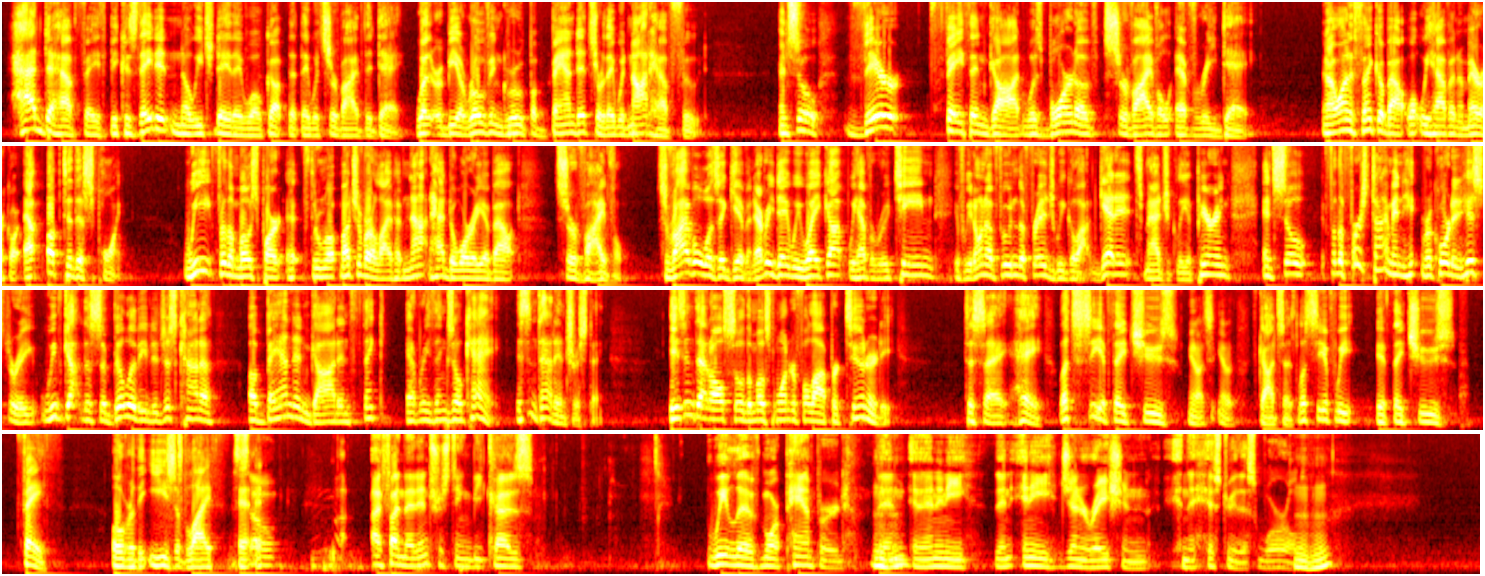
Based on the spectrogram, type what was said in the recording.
had to have faith because they didn't know each day they woke up that they would survive the day, whether it be a roving group of bandits or they would not have food. And so their faith in God was born of survival every day. And I want to think about what we have in America up up to this point. We, for the most part, eh, through much of our life, have not had to worry about survival. Survival was a given. Every day we wake up, we have a routine. If we don't have food in the fridge, we go out and get it. It's magically appearing. And so, for the first time in recorded history, we've got this ability to just kind of abandon God and think everything's okay. Isn't that interesting? Isn't that also the most wonderful opportunity to say, "Hey, let's see if they choose." You know, you know, God says, "Let's see if we if they choose faith over the ease of life." So I find that interesting because we live more pampered than, Mm-hmm. than any than any generation in the history of this world. Mm-hmm.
